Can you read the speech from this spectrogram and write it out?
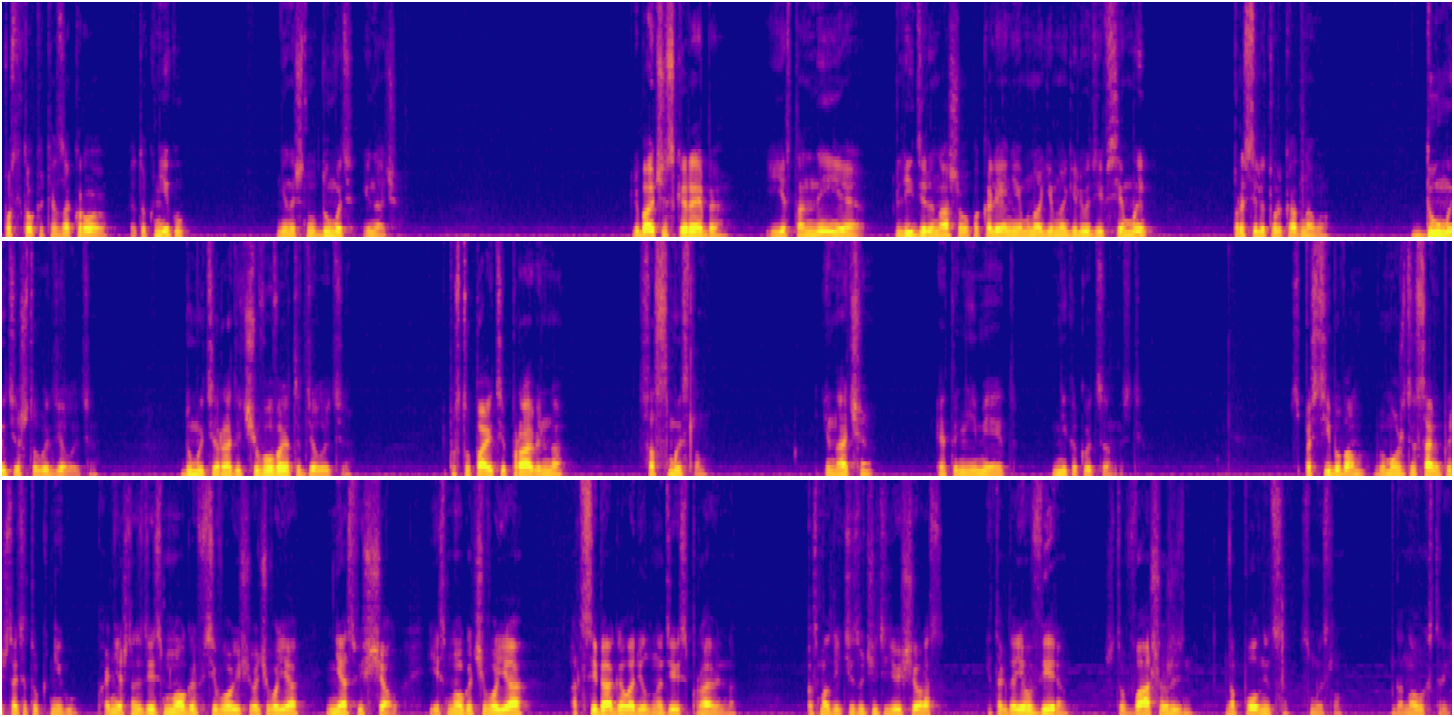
после того, как я закрою эту книгу, не начну думать иначе. Любавический Рэбе и остальные лидеры нашего поколения, многие-многие люди, все мы просили только одного. Думайте, что вы делаете. Думайте, ради чего вы это делаете – поступайте правильно, со смыслом. Иначе это не имеет никакой ценности. Спасибо вам. Вы можете сами прочитать эту книгу. Конечно, здесь много всего еще, чего я не освещал. Есть много чего я от себя говорил, надеюсь, правильно. Посмотрите, изучите ее еще раз, и тогда я уверен, что ваша жизнь наполнится смыслом. До новых встреч!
